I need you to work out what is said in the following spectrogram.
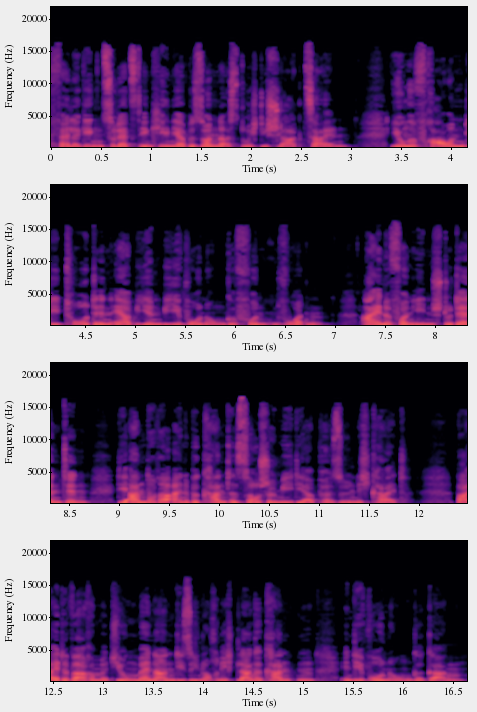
Fälle gingen zuletzt in Kenia besonders durch die Schlagzeilen. Junge Frauen, die tot in Airbnb-Wohnungen gefunden wurden. Eine von ihnen Studentin, die andere eine bekannte Social-Media-Persönlichkeit. Beide waren mit jungen Männern, die sie noch nicht lange kannten, in die Wohnungen gegangen.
